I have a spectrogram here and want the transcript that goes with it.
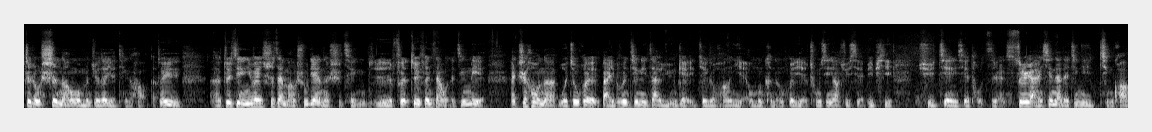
这种势能，我们觉得也挺好的。所以，呃，最近因为是在忙书店的事情，呃，分最分散我的精力。那之后呢，我就会把一部分精力再匀给这个荒野，我们可能会也重新要去写 BP。去见一些投资人，虽然现在的经济情况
